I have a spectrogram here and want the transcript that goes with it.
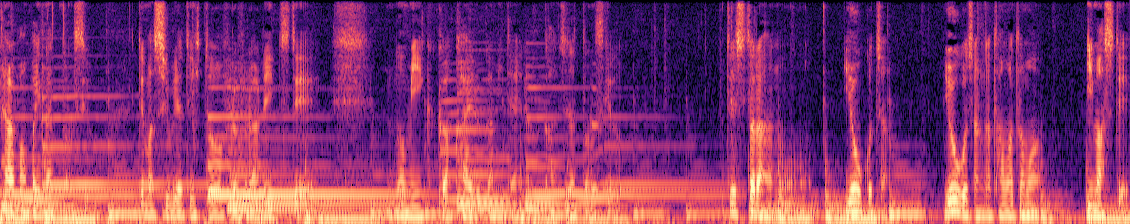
腹パンパンになったんですよ。でまあ渋谷適当フラフラ歩いてて飲み行くか帰るかみたいな感じだったんですけど。でしたらあの陽子ちゃん陽子ちゃんがたまたまいまして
